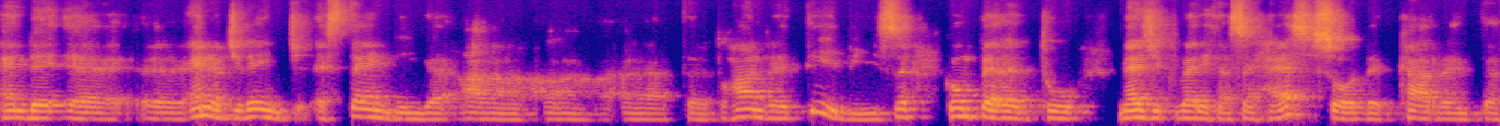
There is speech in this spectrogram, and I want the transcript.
and the uh, uh, energy range extending uh, uh, at 200 TeVs compared to Magic Veritas and so the current uh,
